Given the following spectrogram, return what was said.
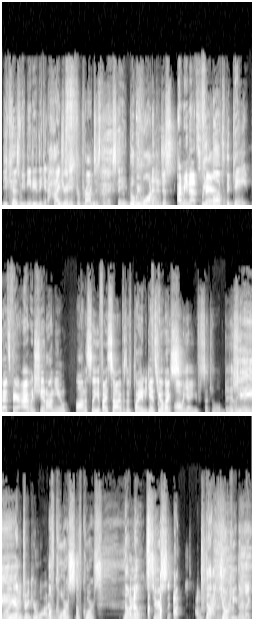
because we needed to get hydrated for practice the next day. But we wanted to just I mean, that's we fair. loved the game. That's fair. I would shit on you, honestly, if I saw if I was playing against you. I'm like, oh yeah, you're such a little bitch. Oh, yeah, yeah, oh yeah, yeah. you drink your water. Of course, of course. No, no, no. Seriously, I, I'm not joking though. Like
